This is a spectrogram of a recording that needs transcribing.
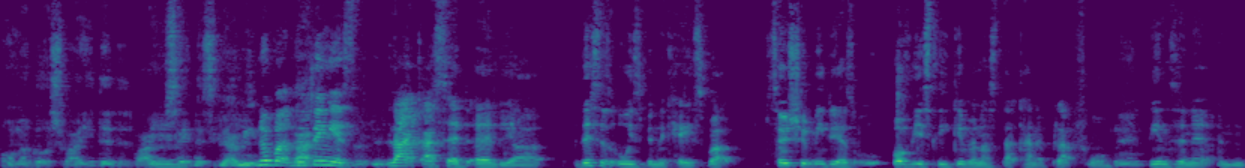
oh my gosh, why you did it? Why are you saying this? You know what I mean? Mm. No, but the thing is, like I said earlier, this has always been the case, but social media has obviously given us that kind of platform. Mm. The internet and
